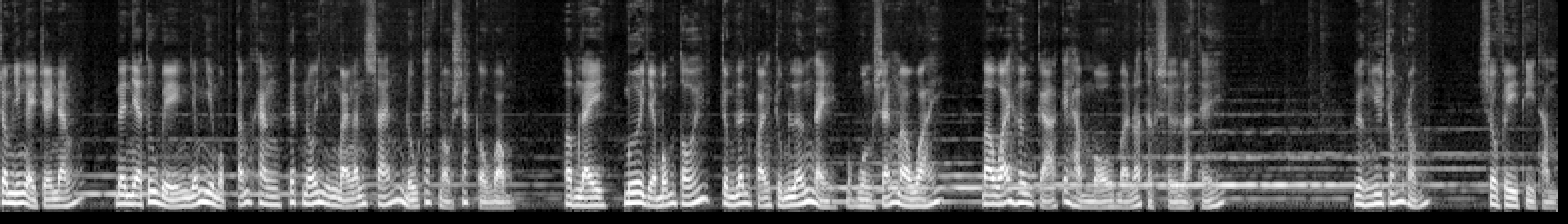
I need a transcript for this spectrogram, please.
Trong những ngày trời nắng, nền nhà tu viện giống như một tấm khăn kết nối những mảng ánh sáng đủ các màu sắc cầu vồng. Hôm nay, mưa và bóng tối trùm lên khoảng trũng lớn này một quần sáng ma quái, ma quái hơn cả cái hầm mộ mà nó thật sự là thế. Gần như trống rỗng, Sophie thì thầm.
